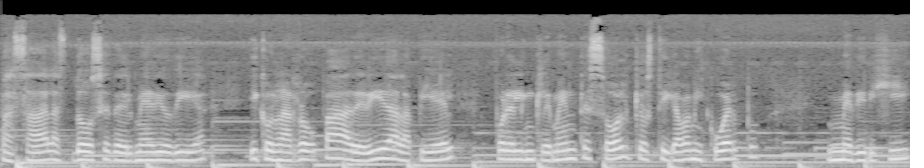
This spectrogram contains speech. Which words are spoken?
Pasada las 12 del mediodía y con la ropa adherida a la piel por el inclemente sol que hostigaba mi cuerpo, me dirigí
